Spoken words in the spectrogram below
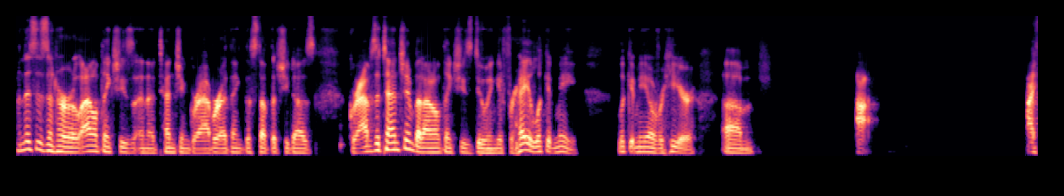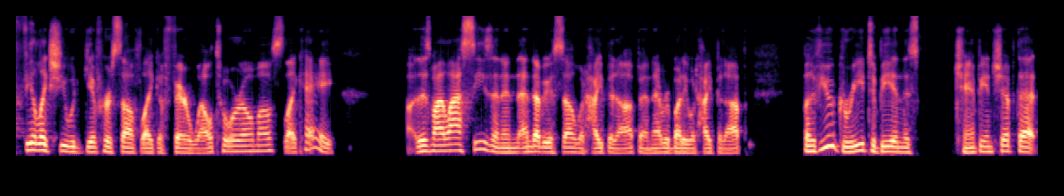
and this isn't her. I don't think she's an attention grabber. I think the stuff that she does grabs attention, but I don't think she's doing it for hey, look at me, look at me over here. Um, I I feel like she would give herself like a farewell tour almost, like hey this is my last season and NWSL would hype it up and everybody would hype it up. But if you agreed to be in this championship that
